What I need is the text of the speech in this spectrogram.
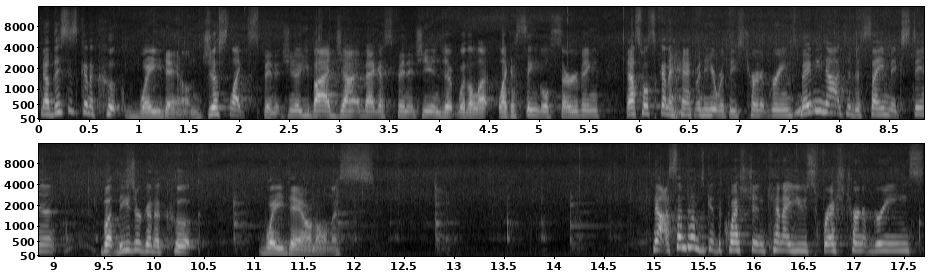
Now this is gonna cook way down, just like spinach. You know, you buy a giant bag of spinach, you end up with a, like a single serving. That's what's gonna happen here with these turnip greens. Maybe not to the same extent, but these are gonna cook way down on us. Now, I sometimes get the question, can I use fresh turnip greens?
